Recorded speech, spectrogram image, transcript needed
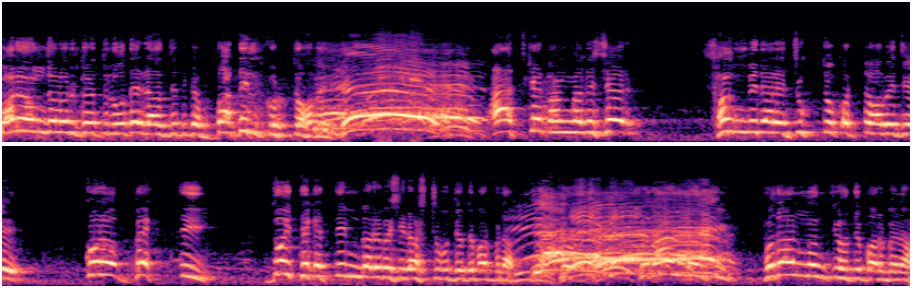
গণ আন্দোলন করে তুলে ওদের রাজনীতিকে বাতিল করতে হবে। আজকের বাংলাদেশের সংবিধানে যুক্ত করতে হবে যে কোন ব্যক্তি দুই থেকে তিনবারের বেশি রাষ্ট্রপতি হতে পারবে না। প্রধানমন্ত্রী প্রধানমন্ত্রী হতে পারবে না।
